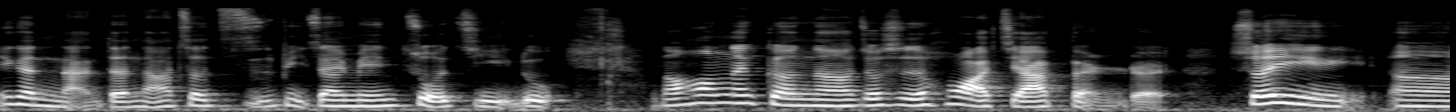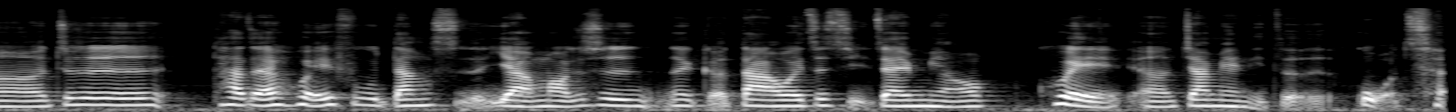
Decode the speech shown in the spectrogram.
一个男的拿着纸笔在那边做记录，然后那个呢就是画家本人，所以呃，就是他在恢复当时的样貌，就是那个大卫自己在描绘呃加冕礼的过程。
